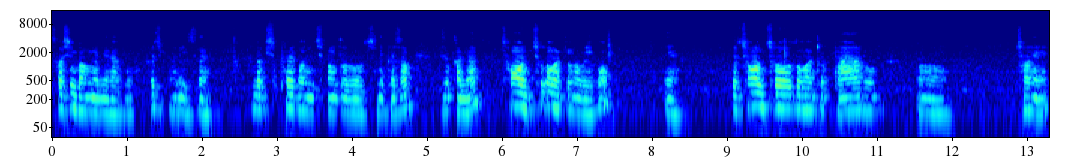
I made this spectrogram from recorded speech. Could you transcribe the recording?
서신 방면이라고 표지판이 있어요. 318번 지방도로 진입해서 계속 가면 청원 초등학교가 보이고 예, 그 청원 초등학교 바로 어, 전에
